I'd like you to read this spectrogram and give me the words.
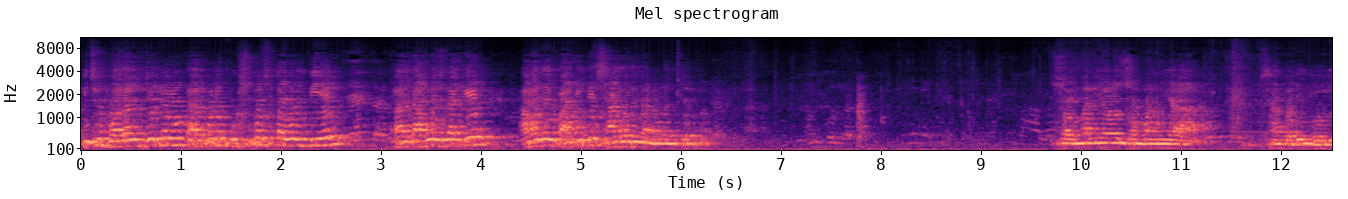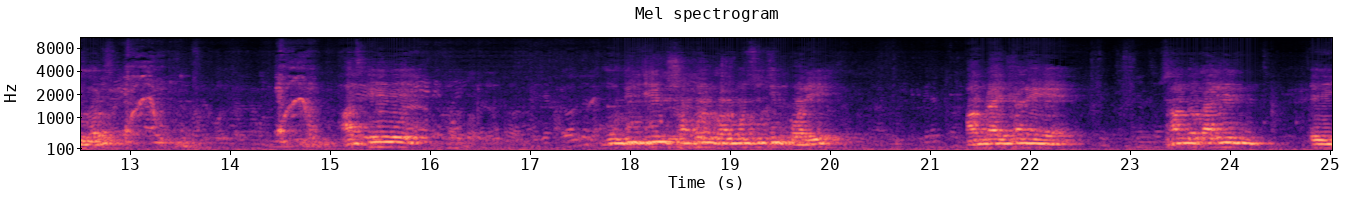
কিছু বলার জন্য এবং তারপরে পুষ্পস্তবক দিয়ে আহ, তাপস দাকে আমাদের পার্টিতে স্বাগত জানানোর জন্য। সম্মানীয় সম্মানীয় সাংবাদিক বন্ধুগণ আজকে মোদীজির সফল কর্মসূচির পরে আমরা এখানে সান্ধ্যকালীন এই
